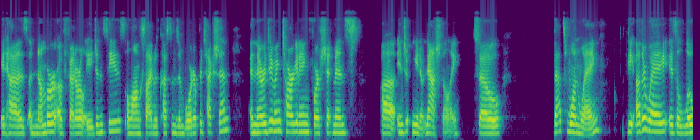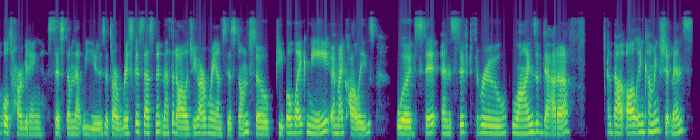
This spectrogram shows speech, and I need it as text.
It has a number of federal agencies alongside with Customs and Border Protection, and they're doing targeting for shipments uh, into, you know, nationally. So that's one way. The other way is a local targeting system that we use. It's our risk assessment methodology, our RAM system. So people like me and my colleagues would sit and sift through lines of data about all incoming shipments.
